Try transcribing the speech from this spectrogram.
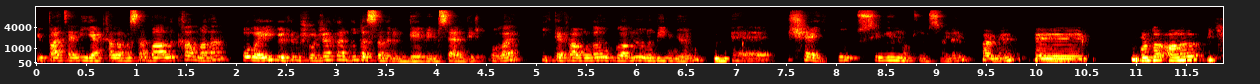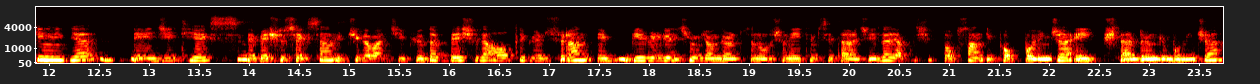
bir paterni yakalamasına bağlı kalmadan olayı götürmüş olacaklar. Bu da sanırım devrimsel bir olay. İlk defa burada kullanılıyor onu bilmiyorum. Ee, şey, bu senin notun sanırım. Tabii. Ee, burada ağı 2 Nvidia e, GTX 580 3 GB GPU'da 5 ile 6 gün süren e, 1,2 milyon görüntüden oluşan eğitim seti aracıyla yaklaşık 90 epoch boyunca eğitmişler döngü boyunca.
